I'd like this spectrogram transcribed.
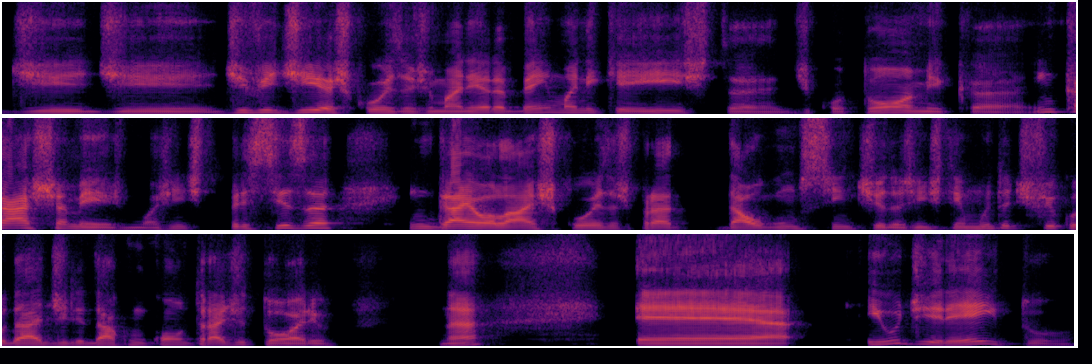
de, de dividir as coisas de maneira bem maniqueísta, dicotômica, encaixa mesmo. A gente precisa engaiolar as coisas para dar algum sentido. A gente tem muita dificuldade de lidar com o contraditório, né? É, e o direito,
